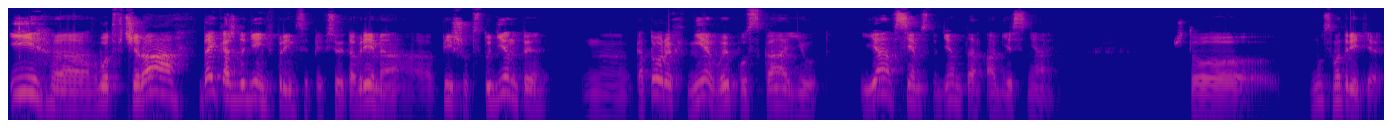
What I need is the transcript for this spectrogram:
И э, вот вчера, да и каждый день, в принципе, все это время э, пишут студенты, э, которых не выпускают. Я всем студентам объясняю, что, ну, смотрите,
